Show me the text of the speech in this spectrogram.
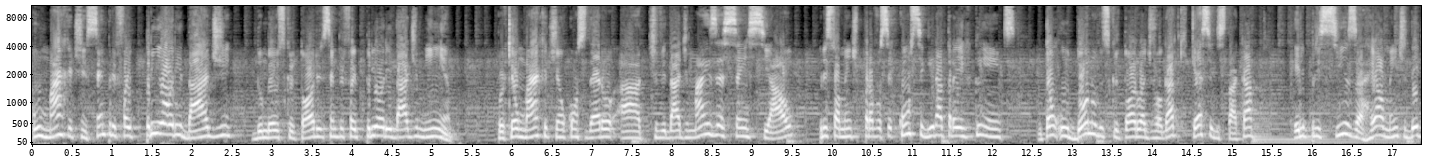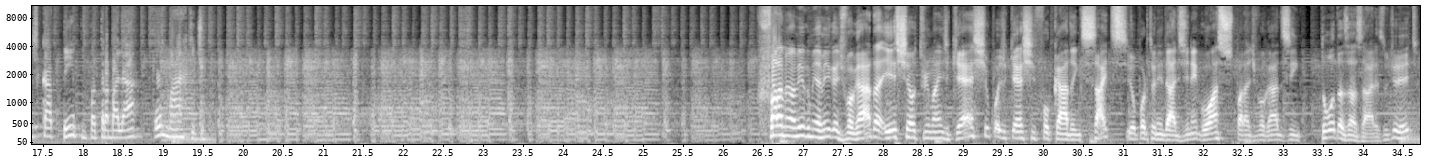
o marketing sempre foi prioridade do meu escritório e sempre foi prioridade minha. Porque o marketing eu considero a atividade mais essencial, principalmente para você conseguir atrair clientes. Então, o dono do escritório, o advogado que quer se destacar, ele precisa realmente dedicar tempo para trabalhar o marketing. Fala, meu amigo, minha amiga advogada. Este é o Tremindcast, o podcast focado em sites e oportunidades de negócios para advogados em todas as áreas do direito.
